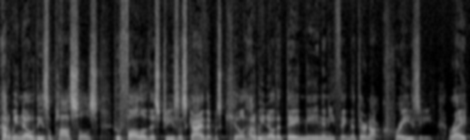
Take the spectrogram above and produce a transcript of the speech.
How do we know these apostles who follow this Jesus guy that was killed? How do we know that they mean anything, that they're not crazy, right?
